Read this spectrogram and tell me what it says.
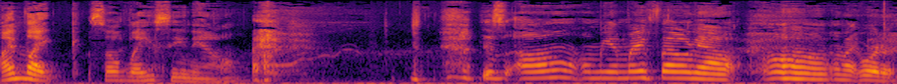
I'm like so lazy now. Just oh, let me get my phone out. Oh, and I order.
